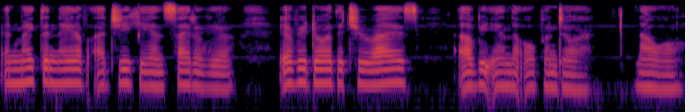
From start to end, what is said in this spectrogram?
and make the native Ajiki inside of you. Every door that you rise, I'll be in the open door. Now.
